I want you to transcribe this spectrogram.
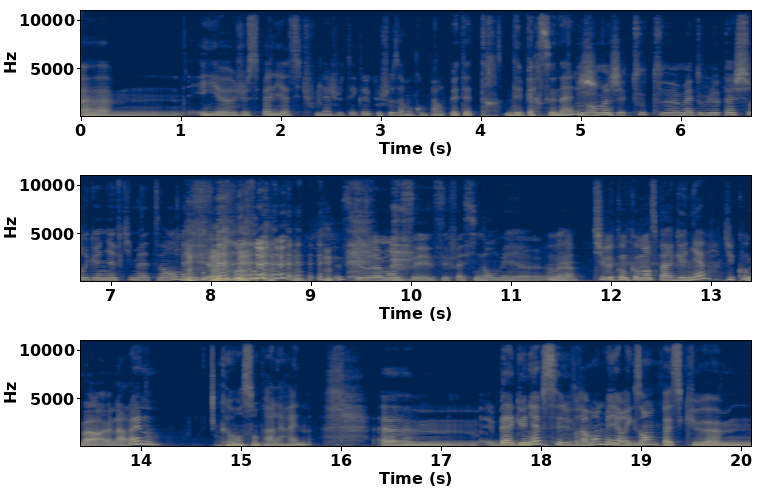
et je sais pas, Léa, si tu voulais ajouter quelque chose avant qu'on parle peut-être des personnages. Non, moi j'ai toute ma double page sur Guenièvre qui m'attend. Parce que vraiment, c'est fascinant. Mais voilà. Tu veux qu'on commence par Guenièvre, du coup? Bah, la reine. Commençons par la reine. Euh, bah, Guenièvre, c'est vraiment le meilleur exemple parce que euh,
